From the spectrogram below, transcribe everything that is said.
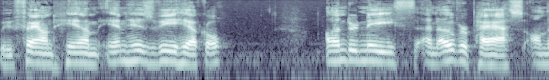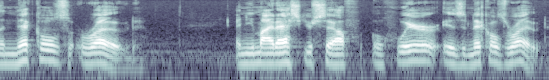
We found him in his vehicle underneath an overpass on the Nichols Road. And you might ask yourself, well, where is Nichols Road?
